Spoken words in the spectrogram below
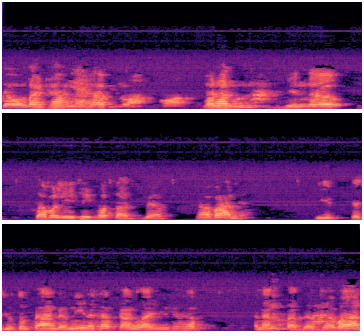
จะออกด้านข้างนะครับ ถ้าท่านเห็นแล้วซาบารีที่เขาตัดแบบชาวบ้านเนี่ยกีบจะอยู่ตรงกลางแบบนี้นะครับ กลางไหล่นะครับ อันนั้นตัดแบบชาวบ้าน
